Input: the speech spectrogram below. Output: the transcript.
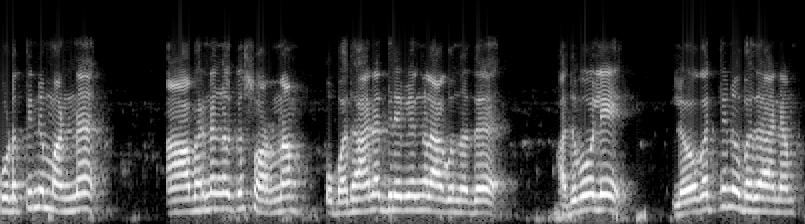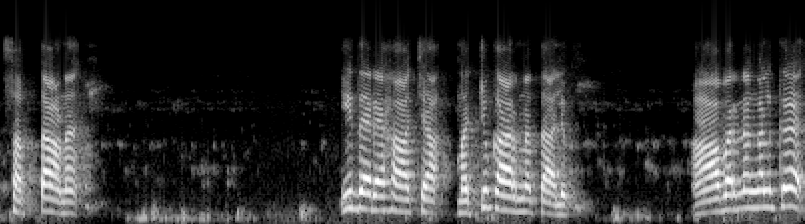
കുടത്തിന് മണ്ണ് ആഭരണങ്ങൾക്ക് സ്വർണം ഉപധാന ദ്രവ്യങ്ങളാകുന്നത് അതുപോലെ ലോകത്തിന് ഉപദാനം സത്താണ്. ഇതരഹാച്ച മറ്റു കാരണത്താലും ആവരണങ്ങൾക്ക്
